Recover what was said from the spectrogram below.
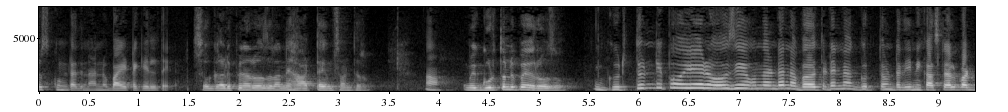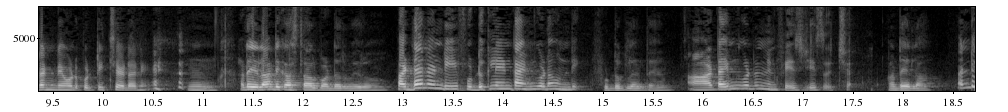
చూసుకుంటుంది నన్ను బయటకు వెళ్తే సో గడిపిన రోజులన్నీ హార్డ్ టైమ్స్ అంటారు. మీకు గుర్తుండిపోయే రోజు? గుర్తుండిపోయే రోజు ఏముందంటే నా బర్త్డే నాకు గుర్తుంటుంది. నీ కష్టాలు పడ్డానికి దేవుడు పుట్టించాడని. అంటే ఎలాంటి కష్టాలు పడ్డారు మీరు? పడ్డానండి. ఫుడ్ లేని టైం కూడా ఉంది. Food clean time? ఆ టైం కూడా నేను ఫేస్ చేసి వచ్చా. అంటే ఎలా? అంటే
